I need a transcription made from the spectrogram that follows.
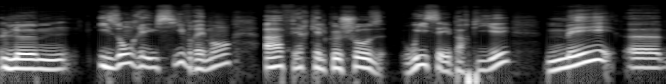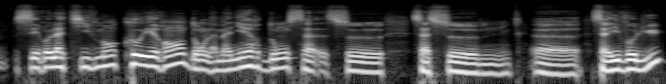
ils ont réussi vraiment à faire quelque chose. Oui, c'est éparpillé, mais euh, c'est relativement cohérent dans la manière dont ça se, ça euh, évolue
